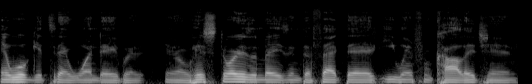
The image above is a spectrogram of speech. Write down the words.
and we'll get to that one day. But you know, his story is amazing. The fact that he went from college and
